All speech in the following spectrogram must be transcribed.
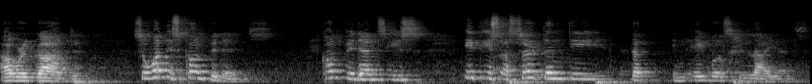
our God. So what is confidence? Confidence is, it is a certainty that enables reliance.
